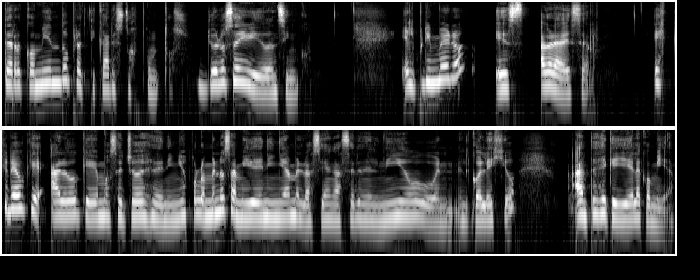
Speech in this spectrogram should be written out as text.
te recomiendo practicar estos puntos. Yo los he dividido en cinco. El primero es agradecer. Es creo que algo que hemos hecho desde niños, por lo menos a mí de niña me lo hacían hacer en el nido o en el colegio, antes de que llegue la comida.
